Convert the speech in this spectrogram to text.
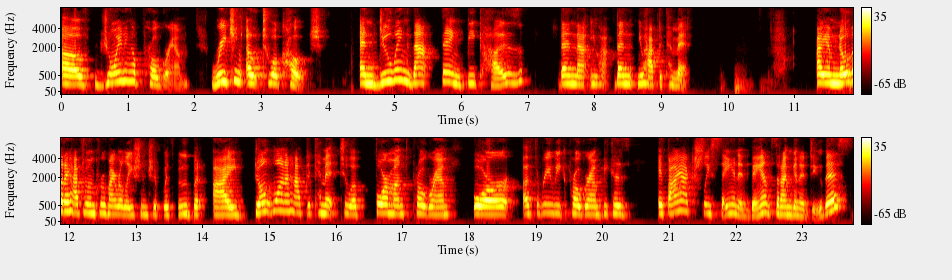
of joining a program, reaching out to a coach, and doing that thing because then that you have then you have to commit. I am know that I have to improve my relationship with food, but I don't want to have to commit to a four month program or a three week program because if I actually say in advance that I'm going to do this,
